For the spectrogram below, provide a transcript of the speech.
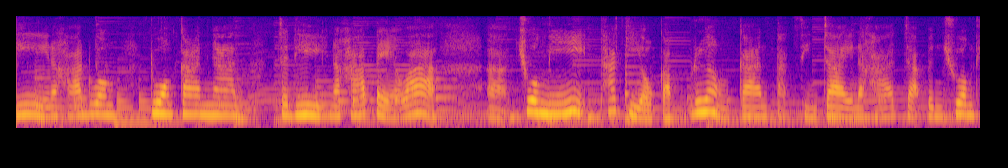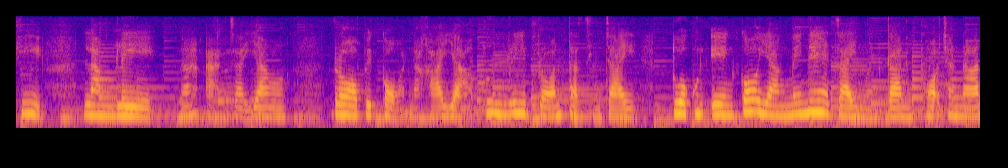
ดีนะคะ ดวงดวงการงานจะดีนะคะ แต่ว่าช่วงนี้ถ้าเกี่ยวกับเรื่องการตัดสินใจนะคะ จะเป็นช่วงที่ลังเลนะอาจจะยัง รอไปก่อนนะคะ อย่าเพิ่งรีบร้อนตัดสินใจ ตัวคุณเองก็ยังไม่แน่ใจเหมือนกัน เพราะฉะนั้น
